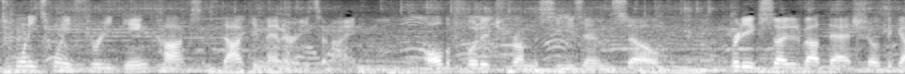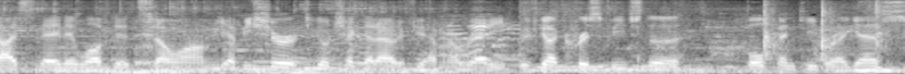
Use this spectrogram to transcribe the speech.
2023 Gamecocks documentary tonight. All the footage from the season, so pretty excited about that. Showed the guys today, they loved it. So um, yeah, be sure to go check that out if you haven't already. We've got Chris Beach, the bullpen keeper, I guess.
